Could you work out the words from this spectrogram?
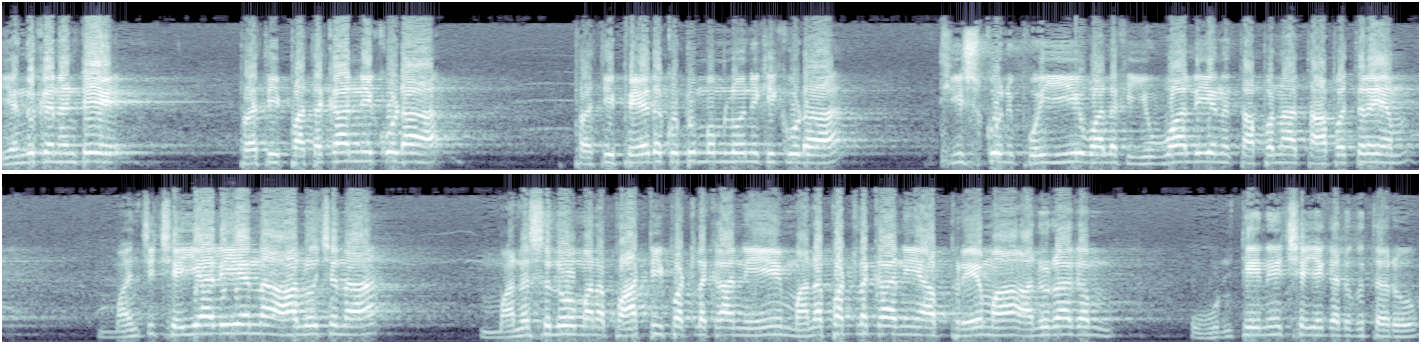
ఎందుకనంటే ప్రతి పథకాన్ని కూడా ప్రతి పేద కుటుంబంలోనికి కూడా తీసుకొని పోయి వాళ్ళకి ఇవ్వాలి అనే తపన తాపత్రయం మంచి చెయ్యాలి అన్న ఆలోచన మనసులో మన పార్టీ పట్ల కానీ మన పట్ల కానీ ఆ ప్రేమ అనురాగం ఉంటేనే చేయగలుగుతారు.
